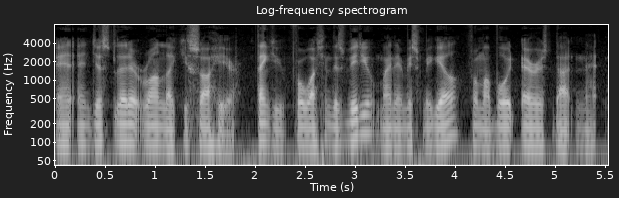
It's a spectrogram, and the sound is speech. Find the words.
and, and just let it run like you saw here. Thank you for watching this video. My name is Miguel from avoiderrors.net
